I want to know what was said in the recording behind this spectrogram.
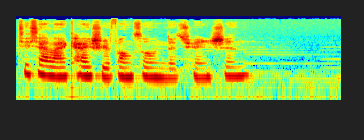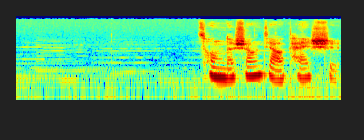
接下来开始放松你的全身，从你的双脚开始，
